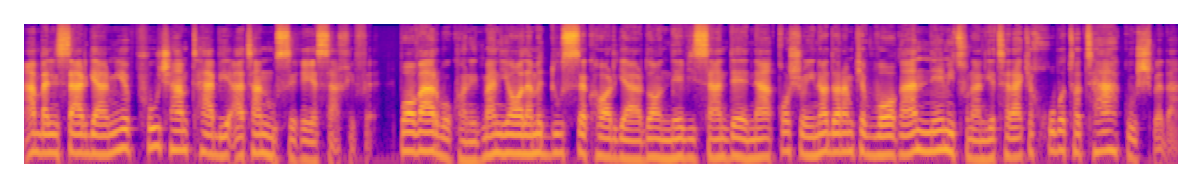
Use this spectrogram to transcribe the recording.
اولین سرگرمی پوچ هم طبیعتا موسیقی سخیفه. باور بکنید. من یه عالم دوست کارگردان نویسنده نقاش و اینا دارم که واقعا نمی‌تونن یه ترک خوب تا ته گوش بدن.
